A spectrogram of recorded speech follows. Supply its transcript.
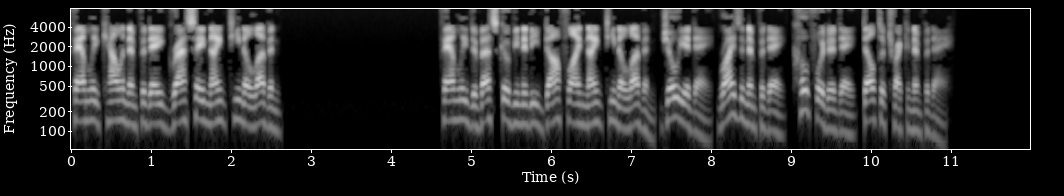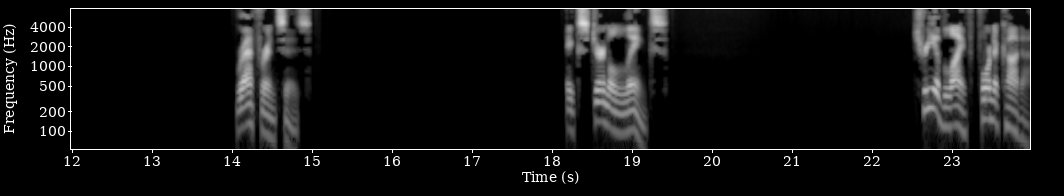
Family Callinymphidae Grassé 1911 family Devescovinidae Doflein 1911, Joiidae, Rhizonymphidae, Cophoididae, Deltatrichonymphidae. References. External links. Tree of Life, Fornicata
